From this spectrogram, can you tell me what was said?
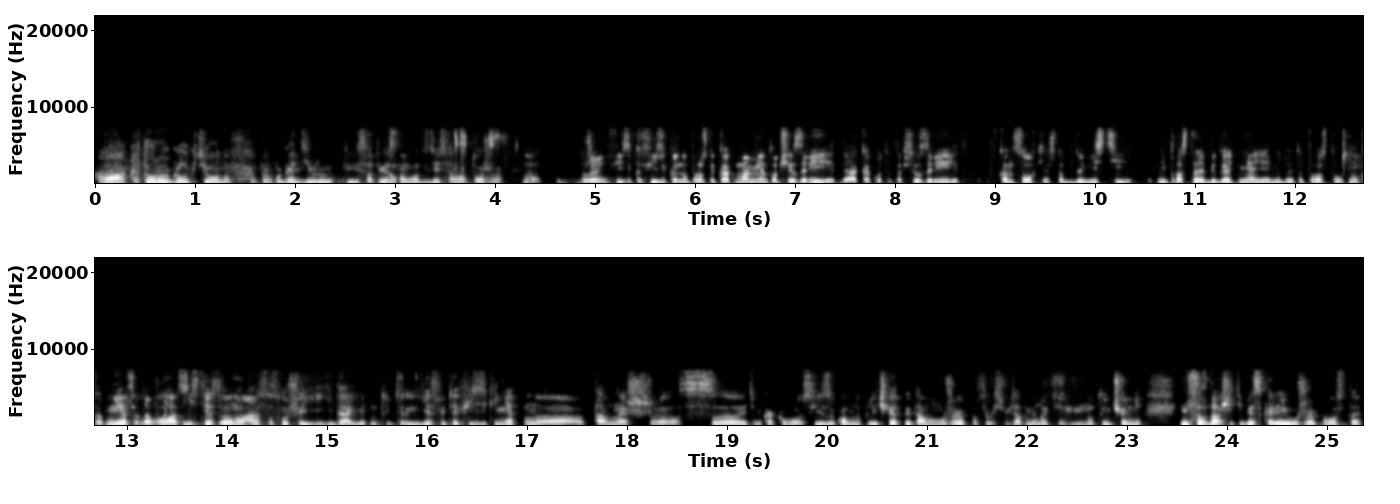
которую Галактионов пропагандирует. И, соответственно, ну, вот здесь она тоже. Ну, Жень, физика физика, но просто как момент вообще зреет, да, как вот это все зреет в концовке, чтобы довести. Это не простая беготня, я имею в виду, это просто вот, ну, как Нет, вот Влад, естественно, ну, просто слушай, и, да, если у тебя физики нет, там, знаешь, с этим, как его, с языком на плече, ты там уже после 80 минут, минуты ничего не, не создашь, и тебе скорее уже просто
